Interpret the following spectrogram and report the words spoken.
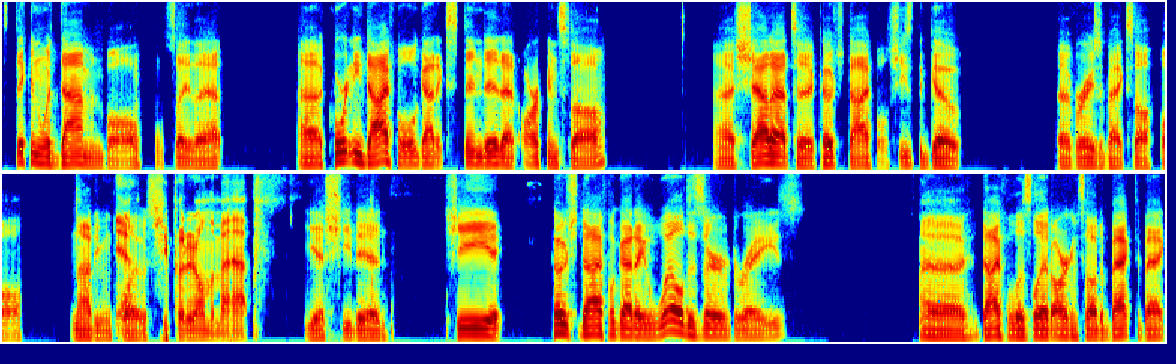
sticking with Diamond Ball, we'll say that. Uh, Courtney Deifel got extended at Arkansas. Uh, shout out to Coach Deifel. She's the GOAT of Razorback softball. Not even Yeah, close. she put it on the map. Yes, she did. She, Coach Deifel, got a well deserved raise. Uh, Deifel has led Arkansas to back to back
